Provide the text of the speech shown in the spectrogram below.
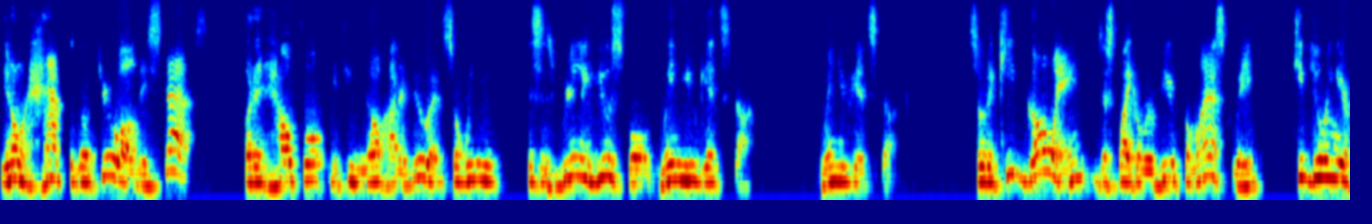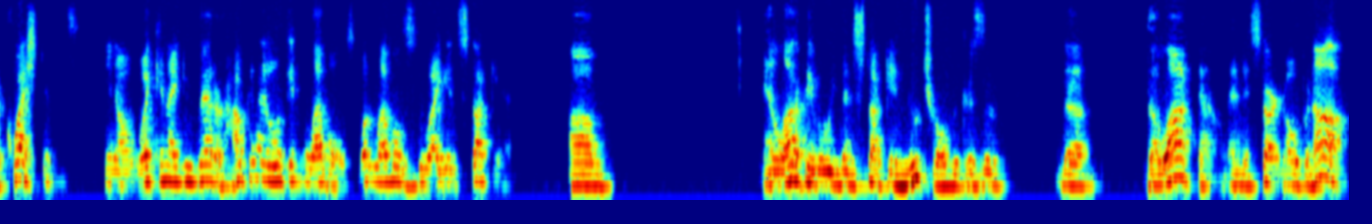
you don't have to go through all these steps, but it's helpful if you know how to do it. So when you this is really useful when you get stuck. When you get stuck. So to keep going, just like a review from last week, keep doing your questions. You know, what can I do better? How can I look at levels? What levels do I get stuck in? Um, and a lot of people, we've been stuck in neutral because of the, the lockdown and it's starting to open up.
